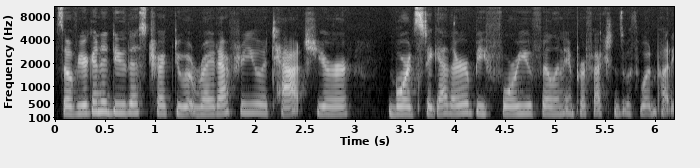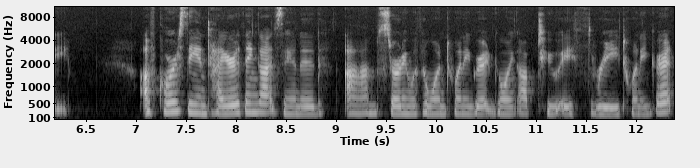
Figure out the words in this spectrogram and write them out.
So if you're going to do this trick, do it right after you attach your boards together before you fill in imperfections with wood putty. Of course, the entire thing got sanded, um, starting with a 120 grit going up to a 320 grit.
